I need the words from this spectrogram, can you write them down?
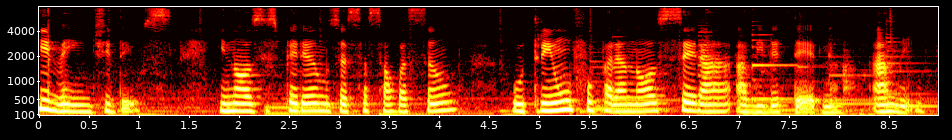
que vem de Deus. E nós esperamos essa salvação. O triunfo para nós será a vida eterna. Amém.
